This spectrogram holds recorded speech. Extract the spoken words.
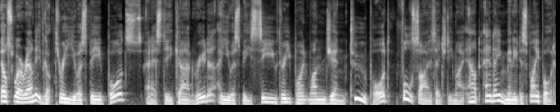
Elsewhere around it, you've got three USB ports, an SD card reader, a USB-C 3.1 Gen 2 port, full-size HDMI out, and a mini display port.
